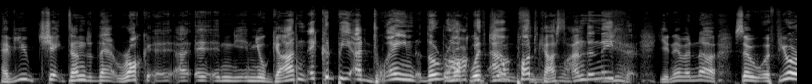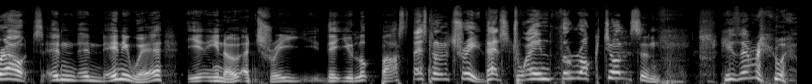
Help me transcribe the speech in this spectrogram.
Have you checked under that rock uh, uh, in, in your garden? It could be a Dwayne the Rock, Rock with our Johnson. podcast Wow. Underneath Yeah. it. You never know. So if you're out in, in anywhere, you, you know, a tree that you look past, that's not a tree. That's Dwayne the Rock Johnson. He's everywhere.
